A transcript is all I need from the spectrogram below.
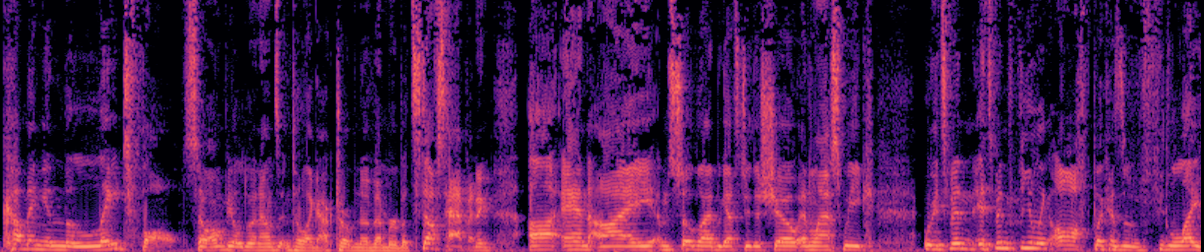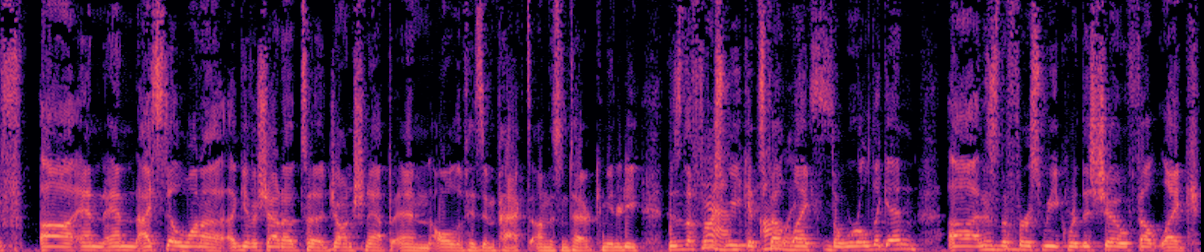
coming in the late fall. So I won't be able to announce it until like October, November, but stuff's happening. Uh, and I am so glad we got to do the show. And last week, it's been it's been feeling off because of life, uh, and and I still want to give a shout out to Jon Schnepp and all of his impact on this entire community. This is the first Yeah, week it's felt like the world again, uh, and this is the first week where this show felt like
